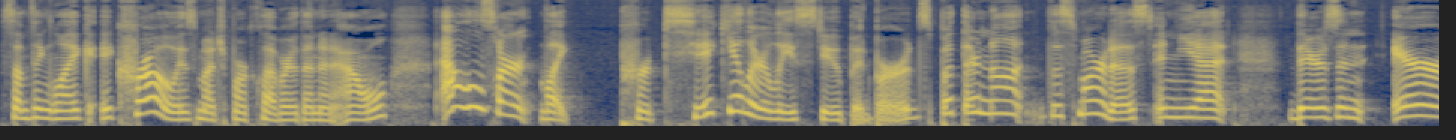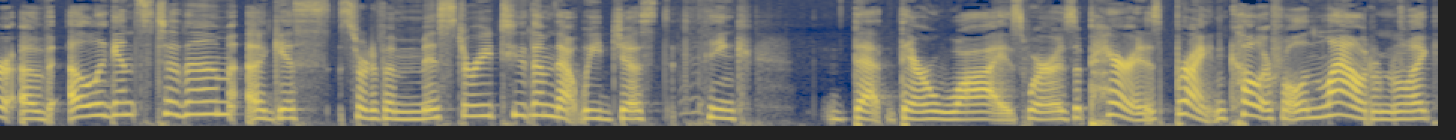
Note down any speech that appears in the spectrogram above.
Something like a crow is much more clever than an owl. Owls aren't like particularly stupid birds, but they're not the smartest. And yet there's an air of elegance to them, I guess, sort of a mystery to them that we just think that they're wise, whereas a parrot is bright and colorful and loud, and we're like,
